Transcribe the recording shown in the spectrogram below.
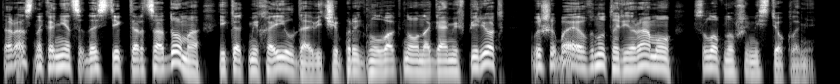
Тарас, наконец, достиг торца дома и, как Михаил Давичи, прыгнул в окно ногами вперед, вышибая внутрь раму с лопнувшими стеклами.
